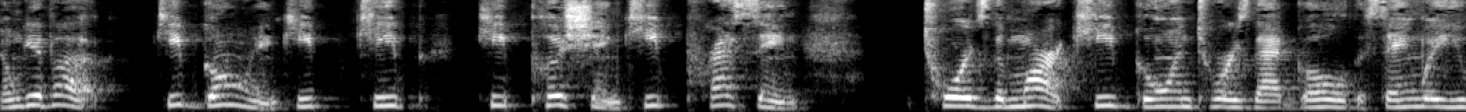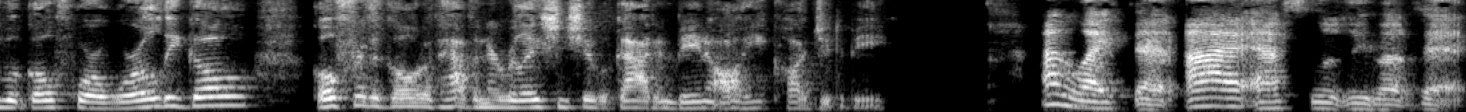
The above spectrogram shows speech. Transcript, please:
Don't give up. Keep going. Keep keep keep pushing. Keep pressing towards the mark. Keep going towards that goal. The same way you would go for a worldly goal, go for the goal of having a relationship with God and being all he called you to be. I like that. I absolutely love that.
